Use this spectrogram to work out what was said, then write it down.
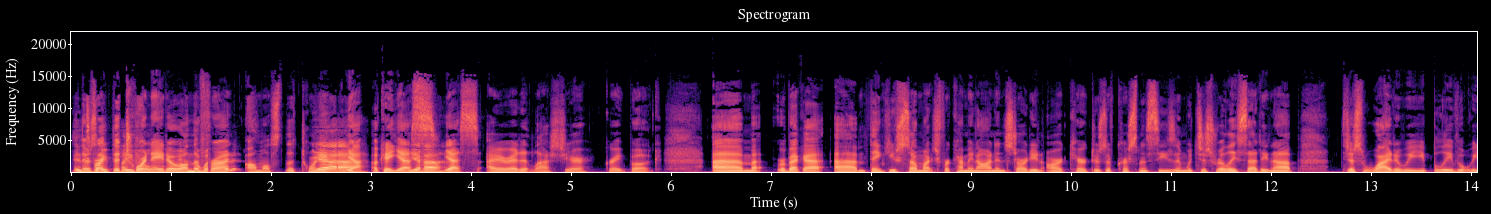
And there's like the tornado on the, way front, almost the tornado. Yeah. Yeah. Okay. Yes. Yeah. Yes. I read it last year. Great book. Um, Rebecca, um, thank you so much for coming on and starting our Characters of Christmas season which is really setting up just why do we believe what we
